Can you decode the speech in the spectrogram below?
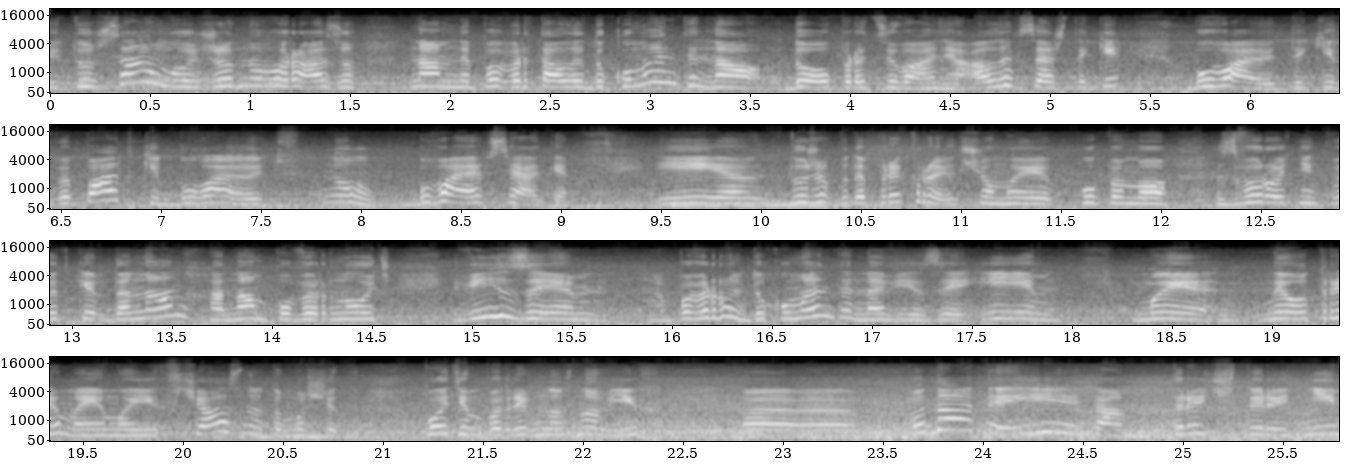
і ту саму. І жодного разу нам не повертали документи на доопрацювання, але все ж таки бувають такі випадки, бувають, ну, буває всяке. І дуже буде прикро, якщо ми купимо зворотні квитки в Дананг, а нам повернуть візи, повернуть документи на візи, і ми не отримаємо їх вчасно, тому що потім потрібно знов їх е, подати і там 3-4 дні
